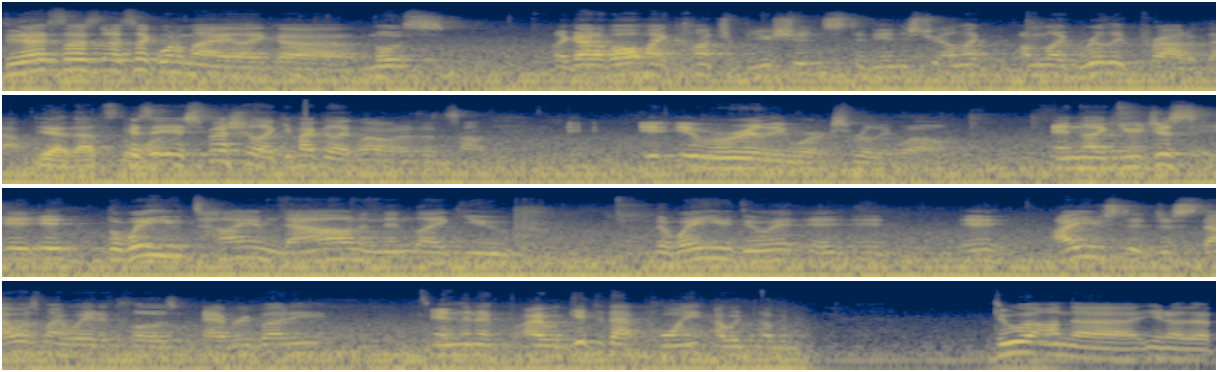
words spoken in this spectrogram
dude, that's, that's that's like one of my like uh, most like out of all my contributions to the industry, I'm like I'm like really proud of that one. Yeah, that's because especially like you might be like, oh, that doesn't sound. It, it, really works really well, and like you just it, it the way you tie them down, and then like you, the way you do it, it, it it I used to just that was my way to close everybody, and then if I would get to that point, I would, I would do it on the you know the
